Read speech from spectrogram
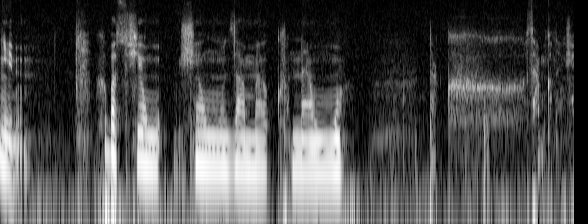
Nie wiem. Chyba się, się zamknę. Tak. Zamknę się.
